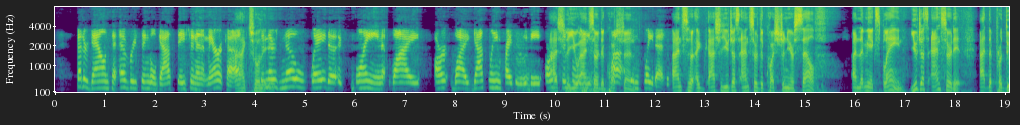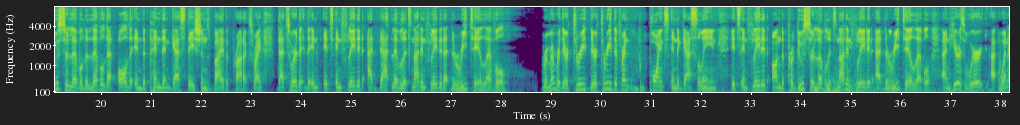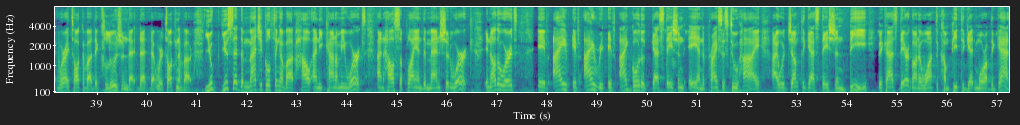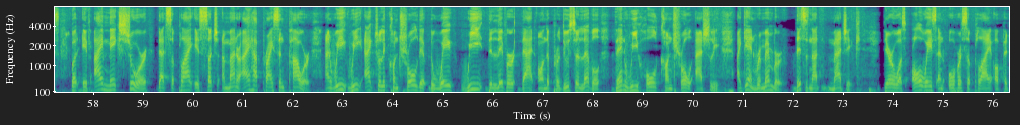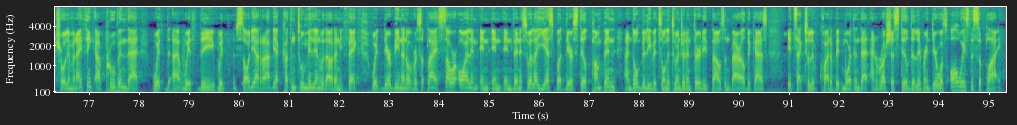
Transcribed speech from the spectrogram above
better down to every single gas station in America. Actually, then there's no way to explain why are why gasoline prices would be Ashley, you answered the question. Uh, inflated. Answer, uh, Ashley, you just answered the question yourself. And let me explain. You just answered it. At the producer level, the level that all the independent gas stations buy the products, right? That's where the, the, it's inflated at that level. It's not inflated at the retail level remember there are three there are three different points in the gasoline. It's inflated on the producer level. It's not inflated at the retail level. And here's where uh, when, where i talk about the collusion that, that that we're talking about. You you said the magical thing about how an economy works and how supply and demand should work. In other words if i if i if i go to gas station a and the price is too high i would jump to gas station b because they're going to want to compete to get more of the gas. But if i make sure sure that supply is such a manner. I have pricing power, and we we actually control the, the way we deliver that on the producer level. Then we hold control. Ashley, again, remember this is not magic there was always an oversupply of petroleum, and I think I've proven that with uh, with the with Saudi Arabia cutting two million without an effect, with there being an oversupply. Sour oil in, in, in, in Venezuela, yes, but they're still pumping, and don't believe it's only two hundred and thirty thousand barrel because it's actually quite a bit more than that, and Russia's still delivering. There was always the supply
